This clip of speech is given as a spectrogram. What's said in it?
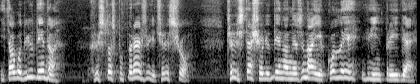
І так от людина, Христос попереджує через що? Через те, що людина не знає, коли Він прийде,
